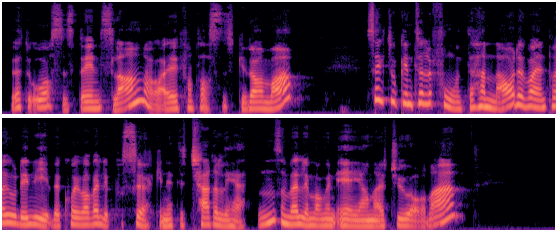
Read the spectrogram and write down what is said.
Hun heter Åse Steinsland og er ei fantastisk dame. Så jeg tok en telefon til henne, og det var en periode i livet hvor jeg var veldig på søken etter kjærligheten, som veldig mange er gjerne i 20-årene.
